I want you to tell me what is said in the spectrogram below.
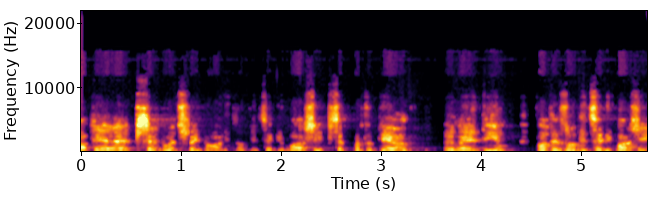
Atëherë pse duhet të shpejtohej zoti Celibashi, pse për të tjerët ne e dimë, po te zoti Celibashi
